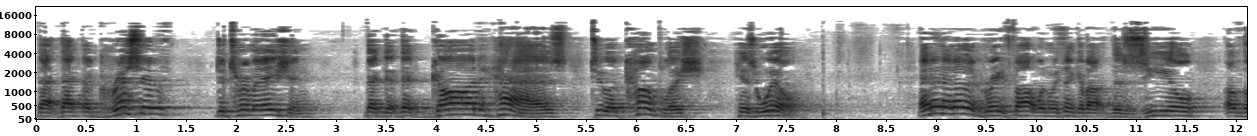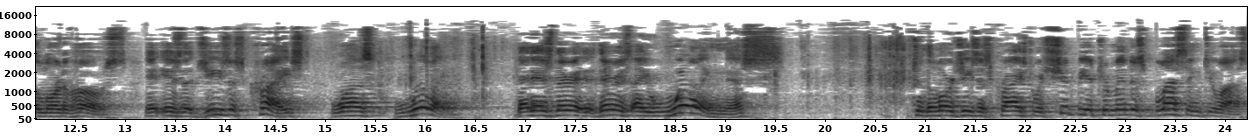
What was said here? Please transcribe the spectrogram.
that, that aggressive determination that, that, that God has to accomplish his will. And then another great thought when we think about the zeal of the Lord of hosts is that Jesus Christ was willing. That is, there, there is a willingness to the Lord Jesus Christ, which should be a tremendous blessing to us.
